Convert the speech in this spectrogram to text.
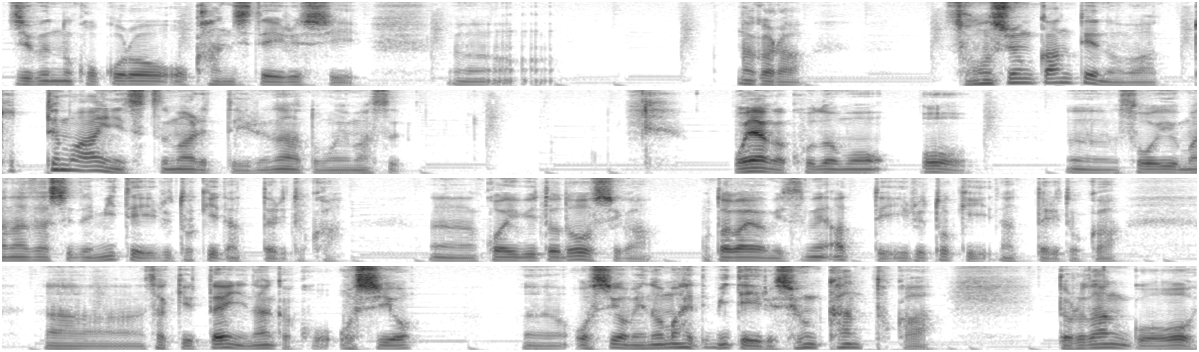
自分の心を感じているし、うん、だからその瞬間っていうのはとっても愛に包まれているなと思います。親が子供を、うん、そういう眼差しで見ている時だったりとか、うん、恋人同士がお互いを見つめ合っている時だったりとかあさっき言ったようになんかこう推しを、うん、推しを目の前で見ている瞬間とか泥団子を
